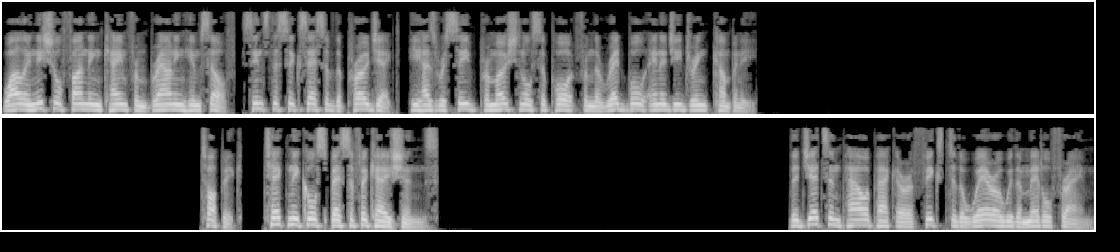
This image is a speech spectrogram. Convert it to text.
While initial funding came from Browning himself, since the success of the project, he has received promotional support from the Red Bull energy drink company. Technical specifications The jets and powerpack are affixed to the wearer with a metal frame.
